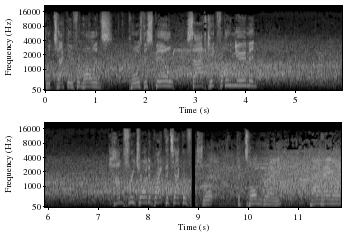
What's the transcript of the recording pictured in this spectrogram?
Good tackle from Hollands. Caused the spill. Sarge kick from Newman. Humphrey tried to break the tackle. For short to Tom Green. Can't hang on.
